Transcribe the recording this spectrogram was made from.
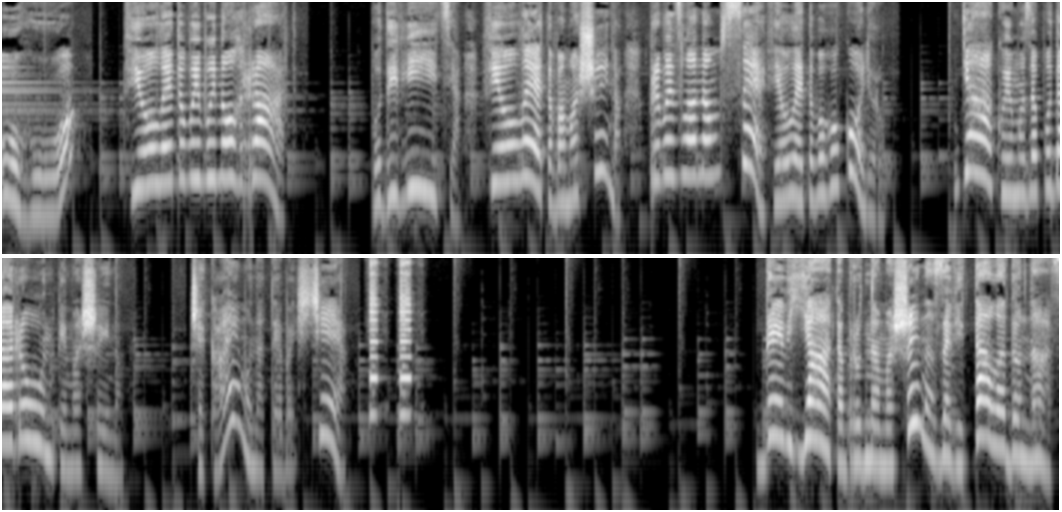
Ого! Фіолетовий виноград. Подивіться, фіолетова машина привезла нам все фіолетового кольору. Дякуємо за подарунки, машино. Чекаємо на тебе ще. Дев'ята брудна машина завітала до нас.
